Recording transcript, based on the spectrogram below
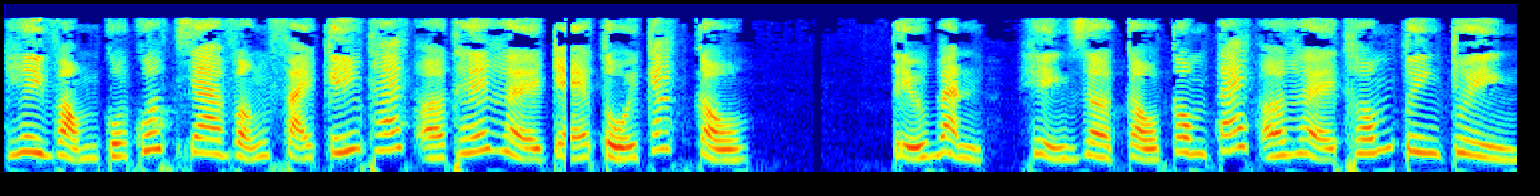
hy vọng của quốc gia vẫn phải ký thác ở thế hệ trẻ tuổi các cậu. Tiểu Bành, hiện giờ cậu công tác ở hệ thống tuyên truyền.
